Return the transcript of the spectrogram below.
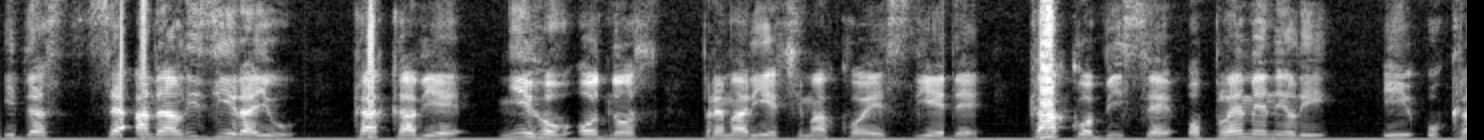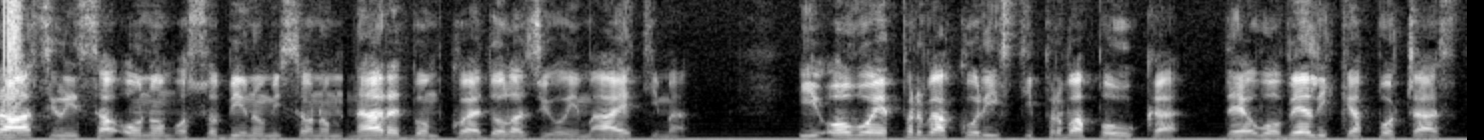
i da se analiziraju kakav je njihov odnos prema riječima koje slijede, kako bi se oplemenili i ukrasili sa onom osobinom i sa onom naredbom koja dolazi u ovim ajetima. I ovo je prva korist i prva pouka, da je ovo velika počast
